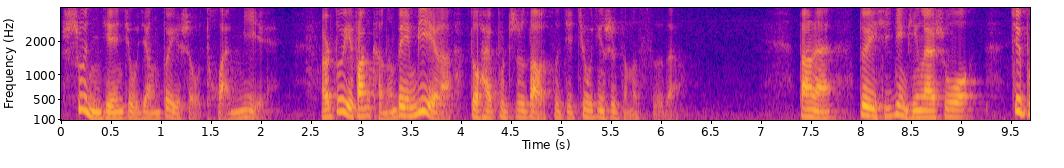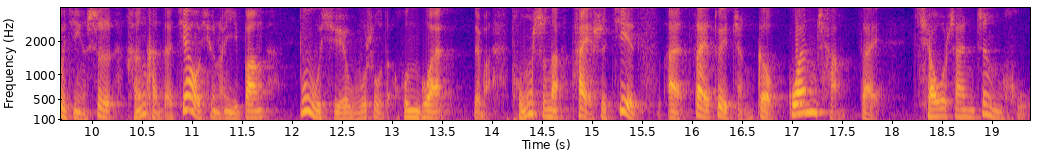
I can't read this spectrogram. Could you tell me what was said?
瞬间就将对手团灭。而对方可能被灭了，都还不知道自己究竟是怎么死的。当然，对习近平来说，这不仅是狠狠地教训了一帮不学无术的昏官，对吧？同时呢，他也是借此案在对整个官场在敲山震虎，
